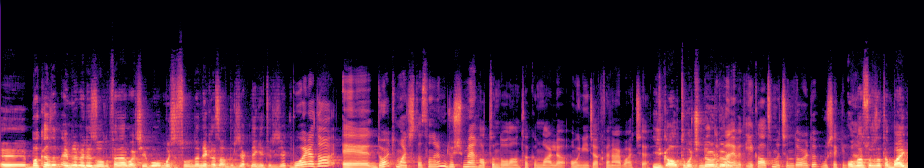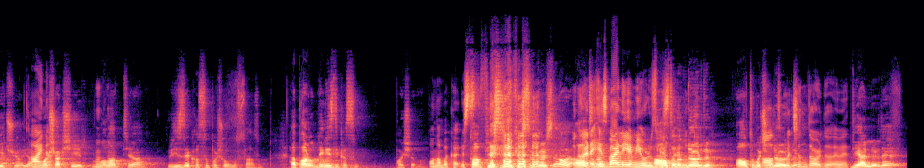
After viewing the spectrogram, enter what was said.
E, bakalım Emre Belezoğlu Fenerbahçe'ye bu 10 maçın sonunda ne kazandıracak, ne getirecek? Bu arada e, 4 maçta sanırım düşme hattında olan takımlarla oynayacak Fenerbahçe. İlk 6 maçın 4'ü Değil mi? öyle. Evet ilk 6 maçın 4'ü bu şekilde. Ondan sonra zaten bay geçiyor. Yani Aynen. Başakşehir, Malatya, Rize, Kasımpaşa olması lazım. Ha pardon Denizli, Kasımpaşa mı? Ona bakarız. Tam fixture, fixture karıştırdım ama öyle altının, ezberleyemiyoruz biz altının dördü. Altı maçın 6 dördü. maçın 4'ü evet. Diğerleri de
